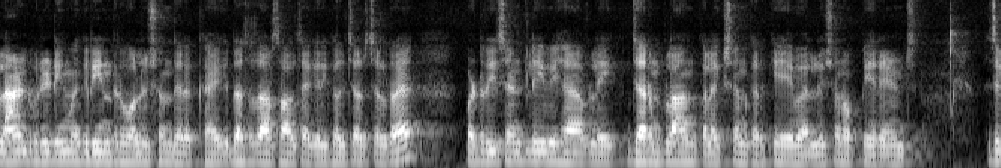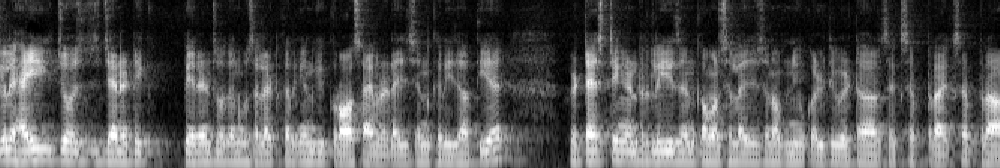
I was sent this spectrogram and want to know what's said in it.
प्लांट ब्रीडिंग में ग्रीन रिवॉल्यूशन दे रखा है कि दस हज़ार साल से एग्रीकल्चर चल रहा है but recently we have like germ plan collection करके evaluation of parents basically high जो जेनेटिक पेरेंट्स होते हैं उनको सेलेक्ट करके उनकी क्रॉस हाइब्रिडाइजेशन करी जाती है फिर testing and release and commercialization of new cultivators etcetera etcetera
